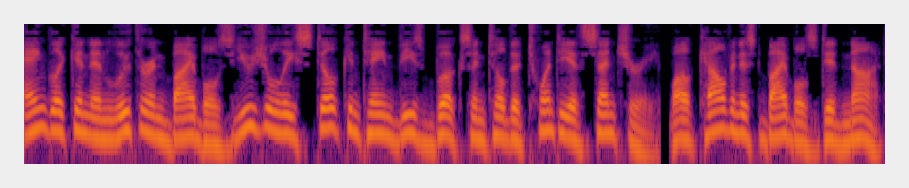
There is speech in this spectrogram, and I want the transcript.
Anglican and Lutheran Bibles usually still contained these books until the 20th century, while Calvinist Bibles did not.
